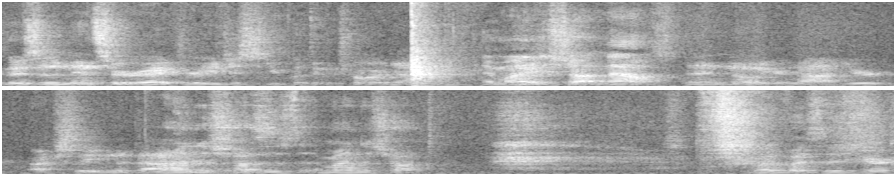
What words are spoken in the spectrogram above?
there's an insert right where you just you put the controller down. Am I in the shot now? And no, you're not. You're actually in the Am I bathroom. in the shot? Is, am I in the shot? What if I sit here?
